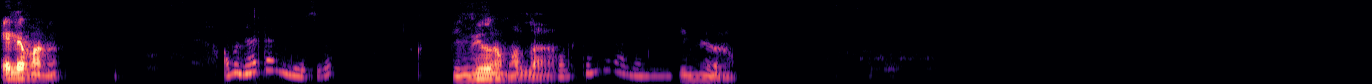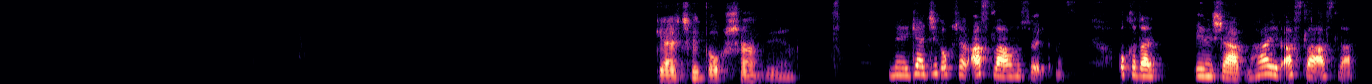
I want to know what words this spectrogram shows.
elemanı. ama nereden biliyorsun be? Bilmiyorum valla. Konuştuğumuzu nereden biliyorsun? Bilmiyorum. Gerçek okşan diyor. Ne gerçek Okşan asla onu söylemez. O kadar beni şey yapma. Hayır asla asla.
